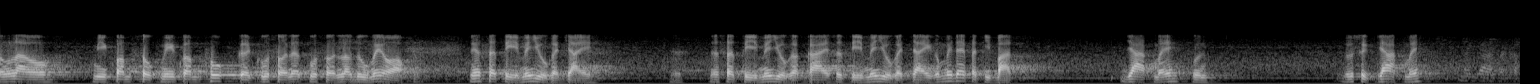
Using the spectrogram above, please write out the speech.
ของเรามีความสุขมีความทุกข์เกิดกุศลอกุศลเราดูไม่ออก เนี่ยสติไม่อยู่กับใจแล้วสติไม่อยู่กับกาย สติไม่อยู่กับใจก็ไม่ได้ปฏิบัติ ยากไหมคุณ รู้สึกยากไหมไม่ยากนะครับ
